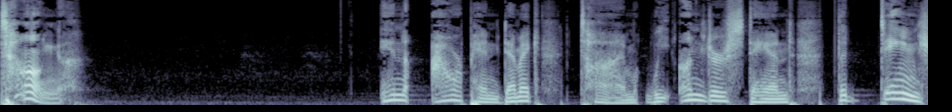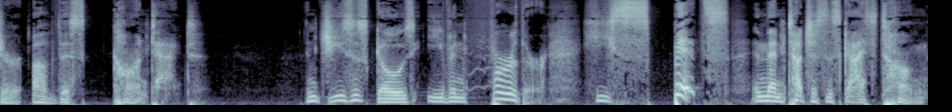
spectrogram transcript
tongue. In our pandemic time, we understand the danger of this contact. And Jesus goes even further. He spits and then touches this guy's tongue.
